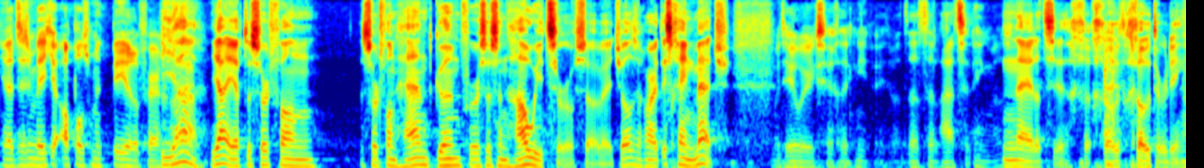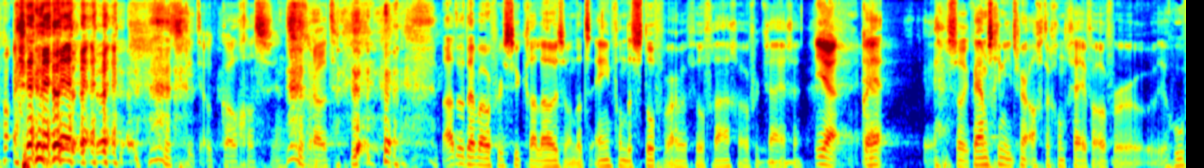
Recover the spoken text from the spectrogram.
ja, het is een beetje appels met peren vergelijken. Ja, ja, je hebt een soort van. Een soort van handgun versus een howitzer of zo, weet je wel. Zeg maar, het is geen match. Ik moet heel eerlijk zeggen dat ik niet weet wat dat de laatste ding was. Nee, dat is een groot, groter ding. Schiet ook kogels en is groot. Laten we het hebben over sucralose, want dat is een van de stoffen waar we veel vragen over krijgen. Ja, Kan ja. je, sorry, kan je misschien iets meer achtergrond geven over hoe,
